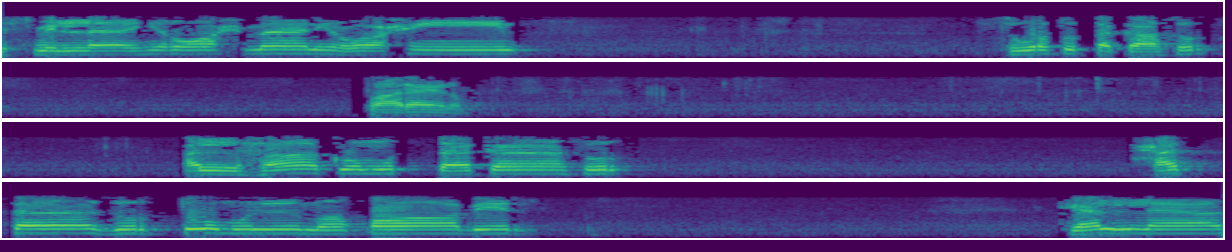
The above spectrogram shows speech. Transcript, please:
بسم الله الرحمن الرحيم سورة التكاثر പാരായണം ألهاكم التكاثر حتى زرتم المقابر كلا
